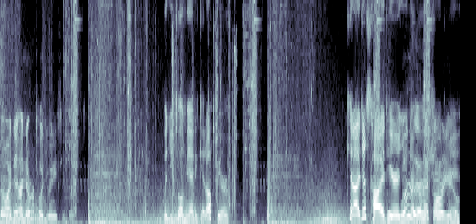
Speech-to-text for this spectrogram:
No, I didn't. I never told you any secret. But you told me I how to get up here. Can I just hide here and Where you the never heck shoot are me? you?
